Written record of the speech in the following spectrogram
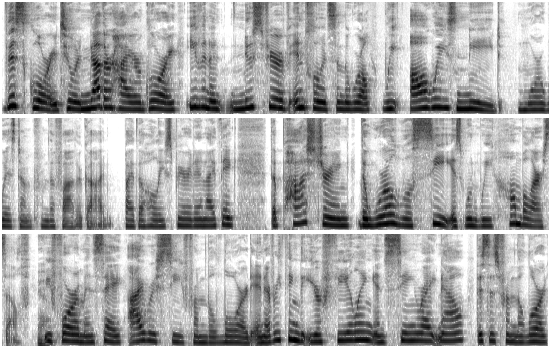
this glory to another higher glory, even a new sphere of influence in the world, we always need more wisdom from the Father God by the Holy Spirit. And I think the posturing the world will see is when we humble ourselves yeah. before Him and say, I receive from the Lord. And everything that you're feeling and seeing right now, this is from the Lord.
